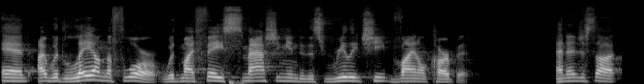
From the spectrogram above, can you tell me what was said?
And I would lay on the floor with my face smashing into this really cheap vinyl carpet. And I just thought,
